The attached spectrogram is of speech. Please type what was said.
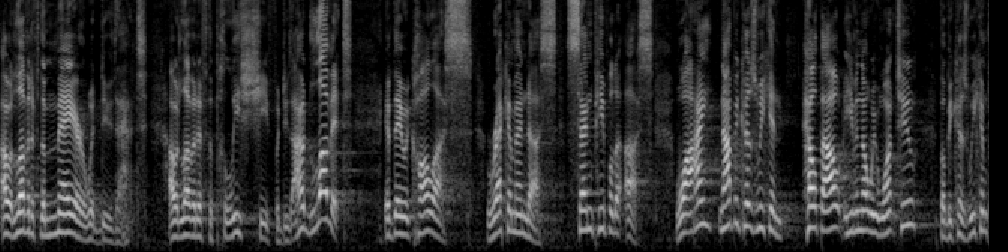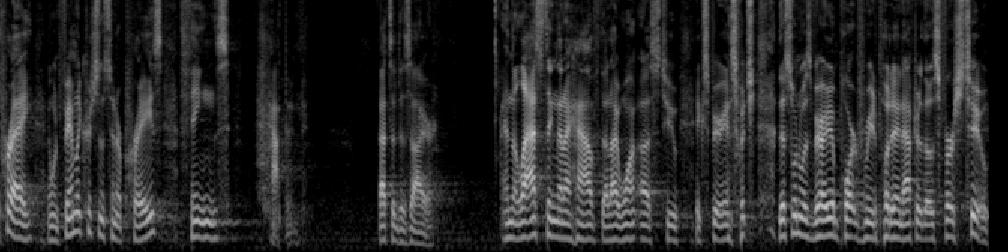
I would love it if the mayor would do that. I would love it if the police chief would do that. I would love it if they would call us, recommend us, send people to us. Why? Not because we can help out even though we want to, but because we can pray. And when Family Christian Center prays, things happen. That's a desire. And the last thing that I have that I want us to experience, which this one was very important for me to put in after those first two,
